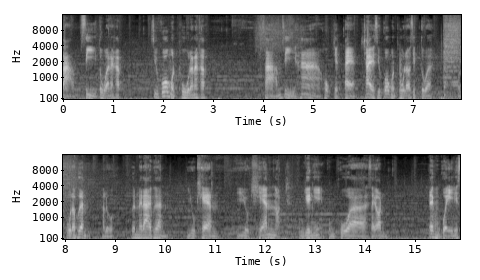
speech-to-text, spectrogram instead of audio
สามสี่ตัวนะครับซิลโก้หมดพูแล้วนะครับ สามสี่ห้าหกเจ็ดแปดใช่ซิลโก้หมดพูแล้วสิบตัว หมดพูแล้วเพื่อนฮัลโหลเพื่อนไม่ได้เพื่อน you can you can not ผมยืนงี้ ผมกลัวไซออน ได้ผมกลัวเอลิส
